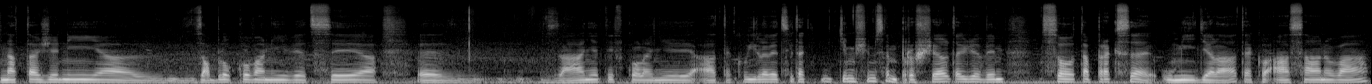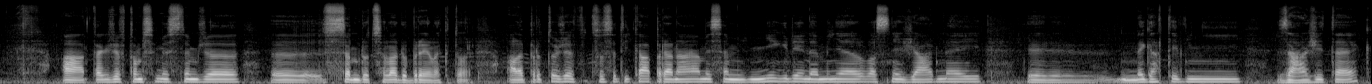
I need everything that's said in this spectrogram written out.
natažený a zablokovaný věci a e, záněty v koleni a takovéhle věci, tak tím vším jsem prošel, takže vím, co ta praxe umí dělat jako asánová a takže v tom si myslím, že e, jsem docela dobrý lektor. Ale protože co se týká pranájamy, jsem nikdy neměl vlastně žádný e, negativní zážitek,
